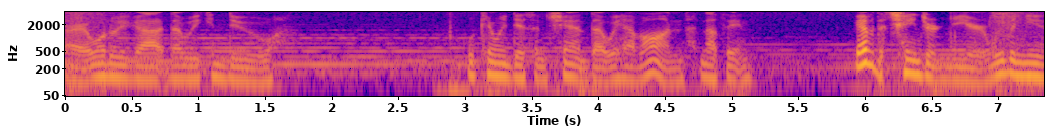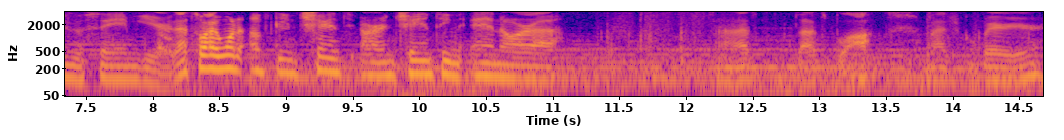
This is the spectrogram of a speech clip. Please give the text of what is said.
Alright, what do we got that we can do? What can we disenchant that we have on? Nothing. We have to change our gear. We've been using the same gear. That's why I want to up the enchant our enchanting and our uh, uh, that's that's blocked. Magical barrier.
